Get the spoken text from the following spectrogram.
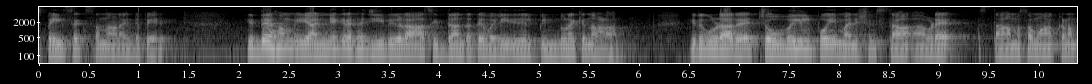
സ്പേസ് എക്സ് എന്നാണ് അതിന്റെ പേര്. ഇദ്ദേഹം ഈ അന്യഗ്രഹ ജീവികൾ ആ സിദ്ധാന്തത്തെ വലിയ രീതിയിൽ പിന്തുണയ്ക്കുന്ന ആളാണ്. ഇതുകൂടാതെ ചൊവ്വയിൽ പോയി മനുഷ്യൻ സ്ഥാ അവിടെ താമസമാക്കണം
